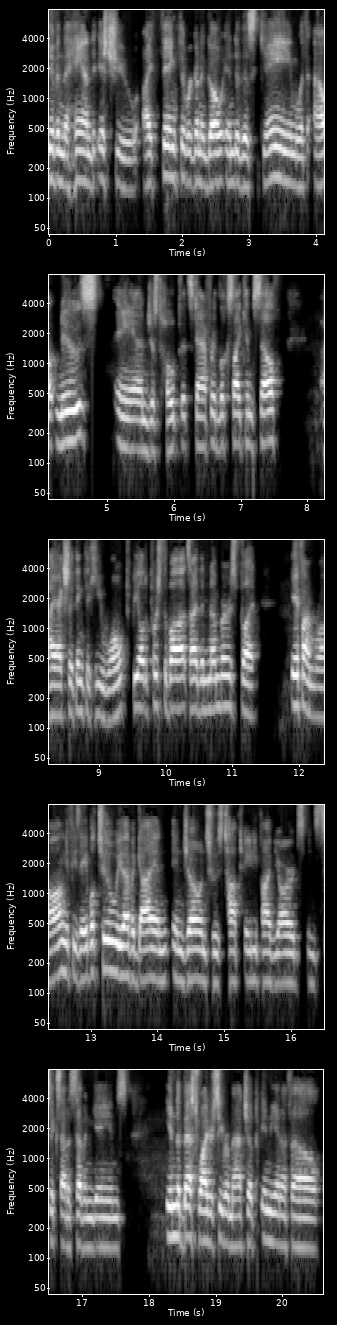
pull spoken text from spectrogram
given the hand issue. I think that we're going to go into this game without news and just hope that Stafford looks like himself. I actually think that he won't be able to push the ball outside the numbers, but if I'm wrong, if he's able to, we have a guy in, in Jones who's topped 85 yards in six out of seven games in the best wide receiver matchup in the NFL.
